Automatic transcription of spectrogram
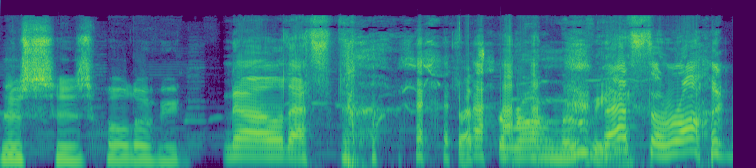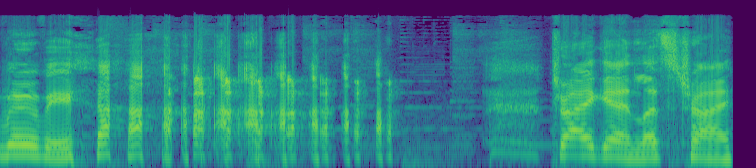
This is Halloween. No, that's That's the wrong movie. That's the wrong movie. try again. Let's try.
